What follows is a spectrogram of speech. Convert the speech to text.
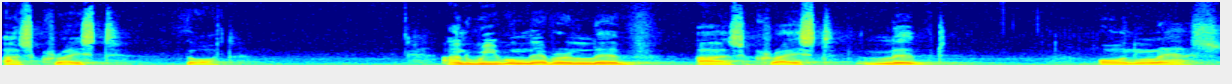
as Christ thought. And we will never live as Christ lived unless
